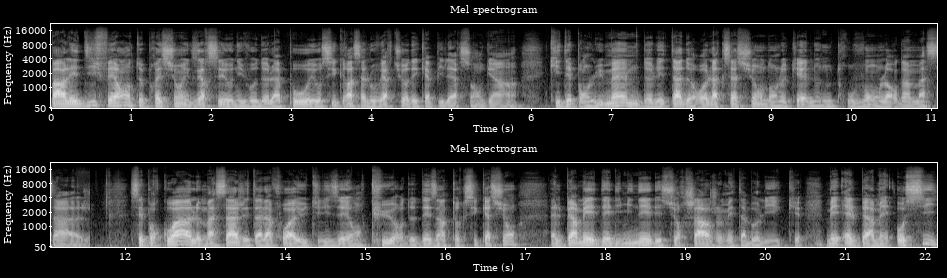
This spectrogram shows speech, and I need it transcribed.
par les différentes pressions exercées au niveau de la peau et aussi grâce à l'ouverture des capillaires sanguins, qui dépend lui-même de l'état de relaxation dans lequel nous nous trouvons lors d'un massage. C'est pourquoi le massage est à la fois utilisé en cure de désintoxication, elle permet d'éliminer les surcharges métaboliques, mais elle permet aussi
